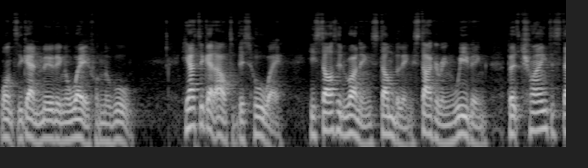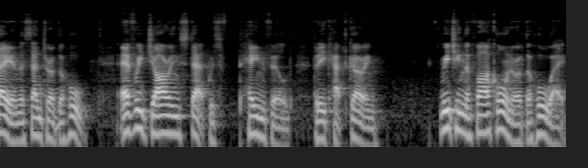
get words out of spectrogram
once again moving away from the wall. He had to get out of this hallway. He started running, stumbling, staggering, weaving, but trying to stay in the center of the hall. Every jarring step was pain filled, but he kept going. Reaching the far corner of the hallway,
